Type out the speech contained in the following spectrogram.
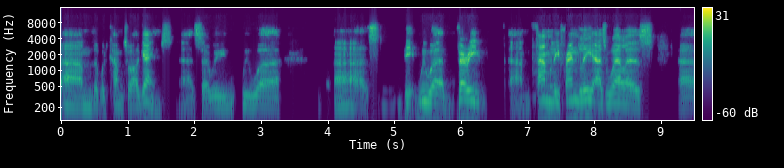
um, that would come to our games. Uh, so we, we were, uh, we were very um, family friendly as well as uh,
